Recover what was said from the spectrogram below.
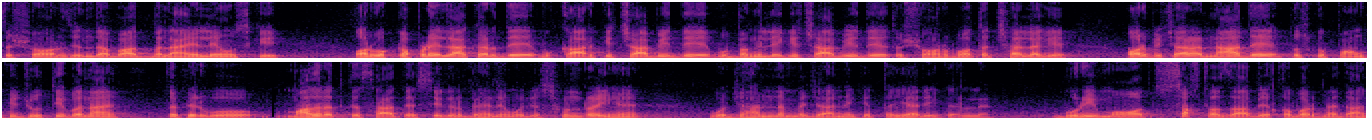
تو شوہر زندہ باد بلائیں لیں اس کی۔ اور وہ کپڑے لا کر دے، وہ کار کی چابی دے، وہ بنگلے کی چابی دے، تو شوہر بہت اچھا لگے۔ اور بیچارہ نہ دے تو اس کو پاؤں کی جوتی بنائیں تو پھر وہ معذرت کے ساتھ ایسی اگر بہنیں مجھے سن رہی ہیں، وہ جہنم میں جانے کی تیاری کر لیں۔ بری موت، سخت عذاب قبر، میدان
